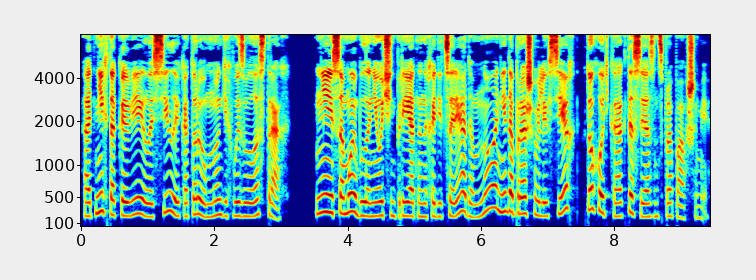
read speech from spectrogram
От них так и веяло силой, которая у многих вызвала страх. Мне и самой было не очень приятно находиться рядом, но они допрашивали всех, кто хоть как-то связан с пропавшими.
